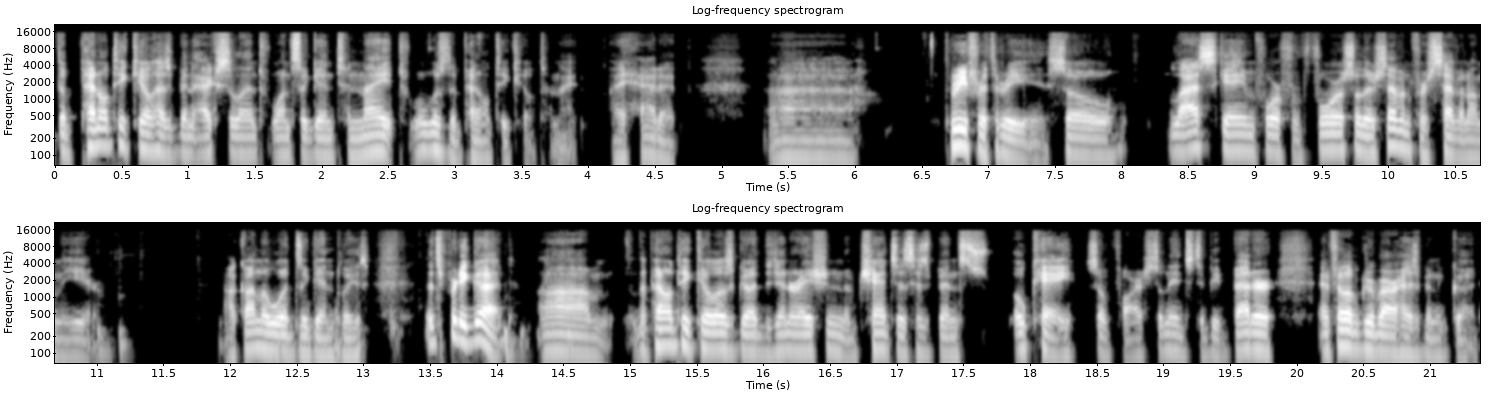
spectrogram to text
the penalty kill has been excellent once again tonight. What was the penalty kill tonight? I had it. Uh, three for three. So last game, four for four. So they're seven for seven on the year. Knock on the woods again, please. It's pretty good. Um, the penalty kill is good. The generation of chances has been okay so far. Still needs to be better. And Philipp Grubauer has been good.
